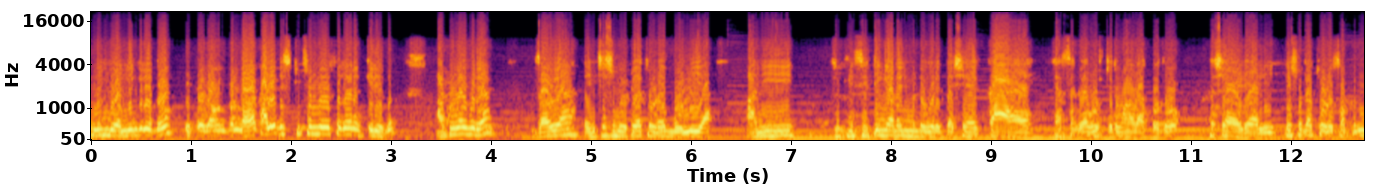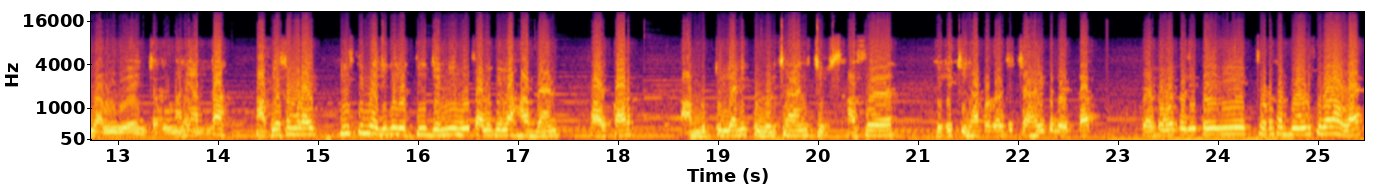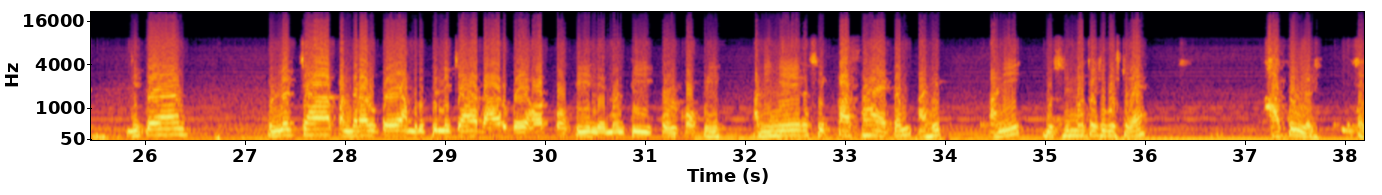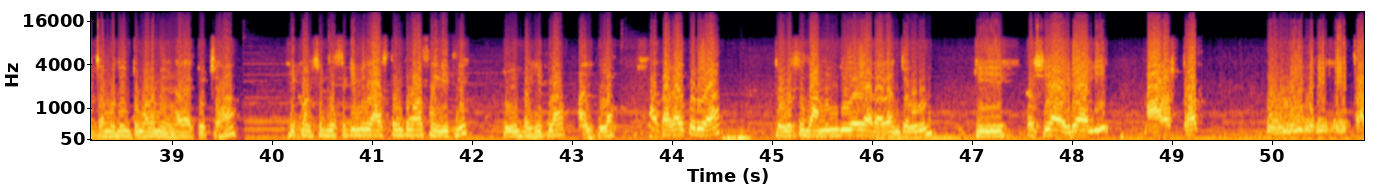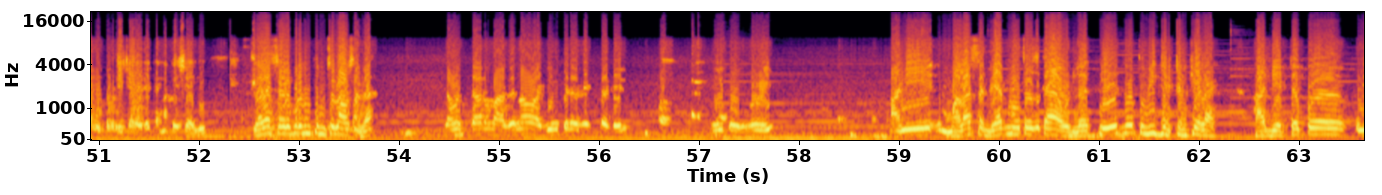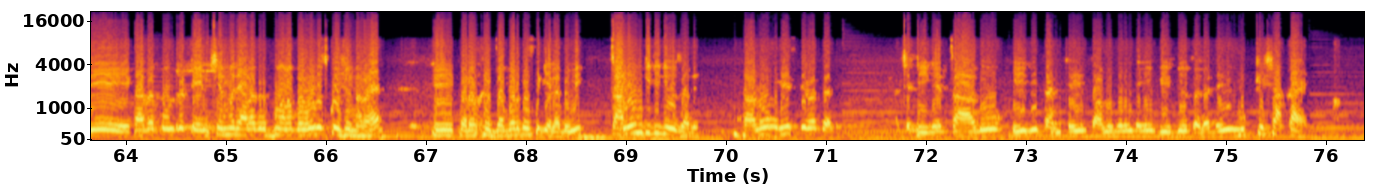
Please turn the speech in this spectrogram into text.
मी लिंक देतो तिथे जाऊन पण बघा खाली डिस्क्रिप्शनमध्ये सुद्धा नक्की देतो आपण काय करूया? जाऊया त्यांच्याशी भेटूया थोडं बोलूया. आणि तिथली सिटिंग अरेंजमेंट वगैरे कशी आहे काय आहे ह्या सगळ्या गोष्टी तुम्हाला दाखवतो. कशी आयडिया आली हे सुद्धा थोडंसं आपण जाणून घेऊया यांच्याकडून. आणि आता आपल्यासमोर आहेत हीच ती मॅजिकल व्यक्ती ज्यांनी हे चालू केला हा ब्रँड पावकार अमृतुल्य आणि कुल्हड चहा आणि चिप्स असं तिथे ह्या प्रकारचे चहा इथे भेटतात. त्यासोबतच इथे मी छोटासा बोर्ड सुद्धा लावलाय जिथं कुल्लड चहा पंधरा रुपये अमृतुल्य चहा दहा रुपये hot coffee lemon tea cold coffee आणि हे कसे पाच सहा आयटम आहेत. आणि दुसरी महत्वाची गोष्ट काय? हा कुल्लड ह्याच्यामधून तुम्हाला मिळणार आहे तो चहा. ही कॉन्सेप्ट जसं की मी लास्ट टाइम तुम्हाला सांगितली तुम्ही बघितला ऐकला. आता काय करूया? थोडस जाणून घेऊया या दादांच्याकडून की कशी आयडिया आली. महाराष्ट्रात कोकणीमध्ये हे चालू करायची आयडिया त्यांना कशी आली. त्याला सर्वप्रथम तुमचं नाव सांगा. नमस्कार माझं नाव अजिंक्य रमेश पटेल. मी आणि मला सगळ्यात महत्वाचं काय आवडलं हे जो तुम्ही गेटअप केलाय हा गेटअप म्हणजे एखादा कोणतं टेन्शनमध्ये आला तर तुम्हाला बघूनच खुश होणार आहे. हे खरोखर जबरदस्त केला तुम्ही. चालवून किती दिवस झाले? चालू वीस दिवस झाले. अच्छा ठीक आहे. चालू ही जी फ्रँचायझी चालू करून त्यांनी वीस दिवस झाले. त्याची मुख्य शाखा आहे.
